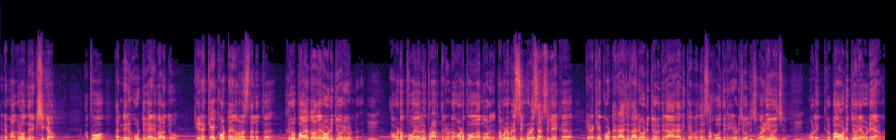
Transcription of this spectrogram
എന്റെ മകളൊന്ന് രക്ഷിക്കണം. അപ്പോൾ തന്റെ ഒരു കൂട്ടുകാരി പറഞ്ഞു കിഴക്കേക്കോട്ട എന്ന് പറയുന്ന സ്ഥലത്ത് കൃപ എന്ന് പറഞ്ഞൊരു ഓഡിറ്റോറിയം ഉണ്ട്. അവിടെ പോയ ഒരു പ്രാർത്ഥനയുണ്ട്. അവിടെ പോകാമെന്ന് പറഞ്ഞു. നമ്മുടെ ബ്ലെസ്സിംഗ് ടൂഡേ ചർച്ചിലേക്ക് കിഴക്കേക്കോട്ടെ രാജധാനി ഓഡിറ്റോറിയത്തിൽ ആരാധിക്കാൻ പോകുന്ന ഒരു സഹോദരിയോട് ചോദിച്ചു വഴി ചോദിച്ചു. മോളെ കൃപ ഓഡിറ്റോറിയം എവിടെയാണ്?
